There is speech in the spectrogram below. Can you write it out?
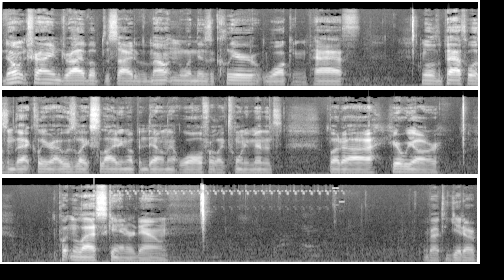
Don't try and drive up the side of a mountain when there's a clear walking path. Well, the path wasn't that clear. I was like sliding up and down that wall for like 20 minutes. But uh here we are. Putting the last scanner down. About to get our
